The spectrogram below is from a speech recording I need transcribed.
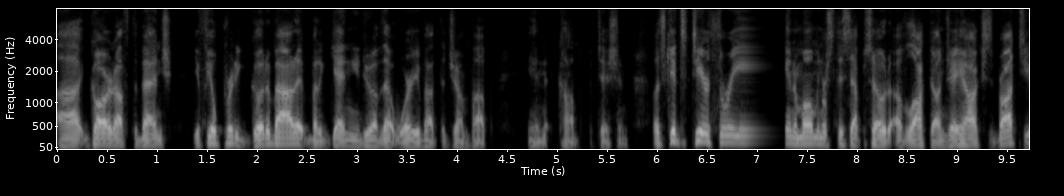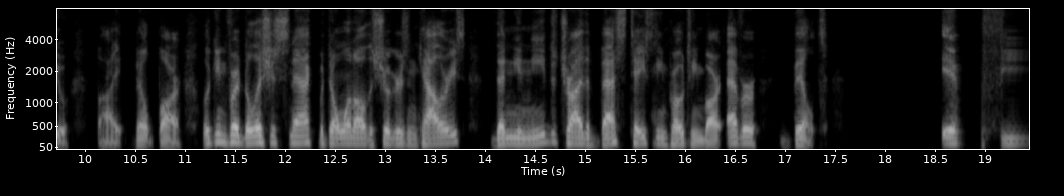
uh, guard off the bench, you feel pretty good about it. But again, you do have that worry about the jump up in competition. Let's get to tier three in a moment. This episode of Locked On Jayhawks is brought to you by Built Bar. Looking for a delicious snack but don't want all the sugars and calories? Then you need to try the best tasting protein bar ever built. If you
